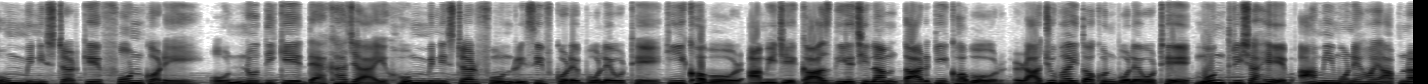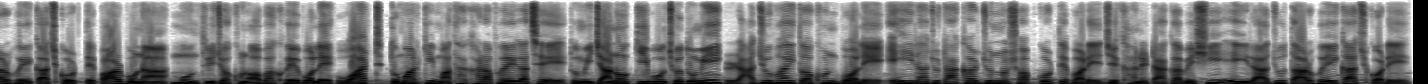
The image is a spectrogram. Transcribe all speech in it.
হোম মিনিস্টারকে ফোন করে। অন্যদিকে দেখা যায় হোম মিনিস্টার ফোন রিসিভ করে বলে ওঠে, কি খবর? আমি যে কাজ দিয়েছিলাম তার কি খবর? রাজু ভাই তখন বলে ওঠে, মন্ত্রী সাহেব, আমি মনে হয় আপনার হয়ে কাজ করতে পারব না। মন্ত্রী যখন অবাক হয়ে বলে, হোয়াট? তোমার কি মাথা খারাপ হয়ে গেছে? তুমি জানো কি বলছো তুমি? রাজু ভাই তখন বলে, এই রাজু টাকার জন্য সব করতে পারে, যেখানে টাকা বেশি, এই রাজু তার হয়েই কাজ করে।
